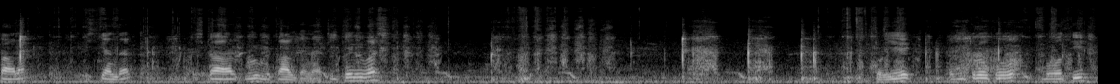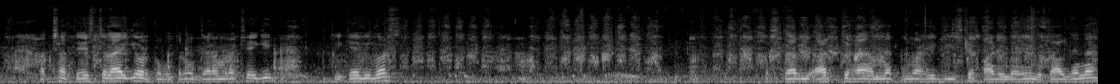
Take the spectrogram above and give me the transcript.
सारा इसके अंदर इसका निकाल देना है। ठीक है व्यूवर्स तो ये कबूतरों को बहुत ही अच्छा तेज़ चलाएगी और कबूतरों को गर्म रखेगी। ठीक है व्यूवर्स इसका भी अर्थ जो है, हमने पूरा ही बीज के पानी में ही निकाल देना है।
